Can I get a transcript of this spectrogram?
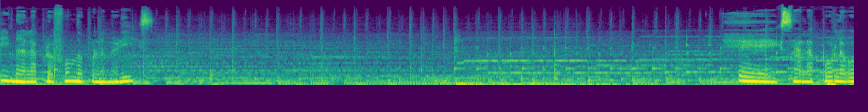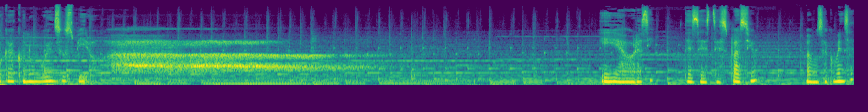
Inhala profundo por la nariz. Exhala por la boca con un buen suspiro. Y ahora sí, desde este espacio vamos a comenzar.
